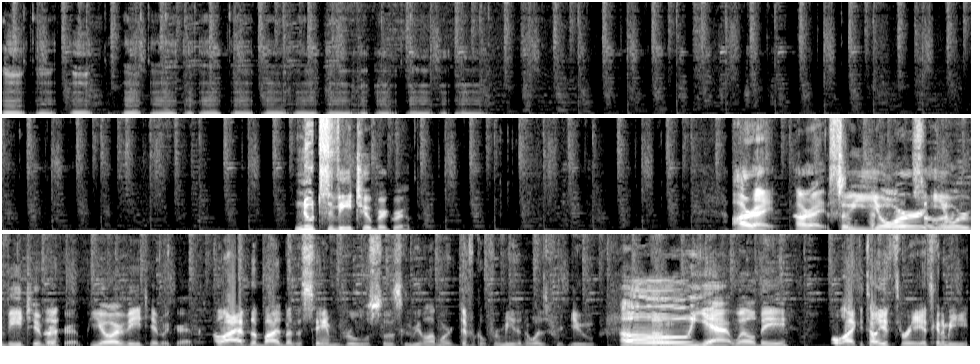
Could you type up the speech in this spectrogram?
Mm, mm, mm, All right, all right. So your So, uh, your VTuber uh, group, your VTuber group. well, I have to abide by the same rules, so this is gonna be a lot more difficult for me than it was for you. Oh yeah, it will be. Well, I can tell you three. It's gonna be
